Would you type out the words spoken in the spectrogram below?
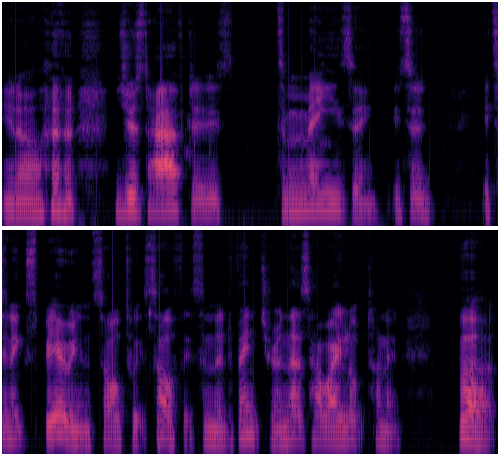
you know, you just have to. It's, it's amazing. It's a, it's an experience all to itself. It's an adventure. And that's how I looked on it. But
